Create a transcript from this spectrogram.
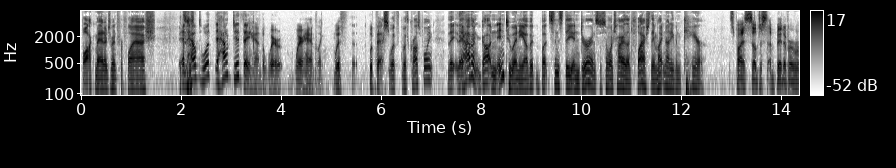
block management for Flash. It's and how just- what how did they handle wear wear handling with with this? with with Crosspoint, they they haven't gotten into any of it, but since the endurance is so much higher than Flash, they might not even care. it's probably still just a bit of over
